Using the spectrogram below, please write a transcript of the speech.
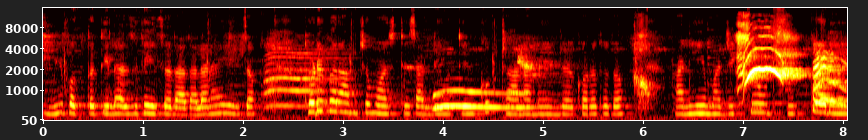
मी फक्त तिलाच घ्यायचं दादाला नाही घ्यायचं. थोडीफार आमची मस्ती चालली होती. खूप छान आम्ही एन्जॉय करत होतो. आणि ही माझी क्यूटची परी.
